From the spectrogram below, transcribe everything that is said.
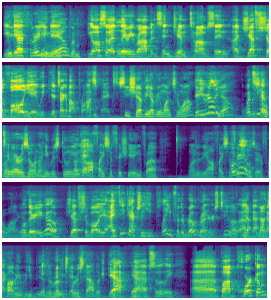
You You did. got three. You You nailed them. You also had Larry Robinson, Jim Thompson, uh, Jeff Chevalier. We you're talking about prospects. See Chevy every once in a while. Do you really? Yeah. What's he he up over in? Arizona? He was doing Okay. off ice officiating for uh, one of the off ice Oh, officials really? there for a while. Yeah. Well, there you go. Jeff Chevalier. I think actually he played for the Roadrunners too. Uh, uh, yeah, back- that's back- probably yeah, the roots were established. Yeah, yeah, absolutely. Uh, Bob Corkum,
